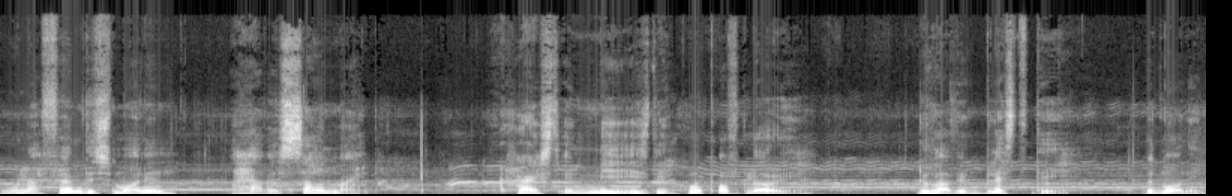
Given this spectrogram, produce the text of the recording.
We'll affirm this morning I have a sound mind Christ in me is the hope of glory. Do have a blessed day. Good morning.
